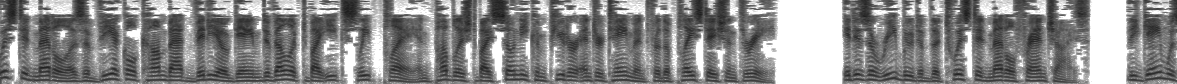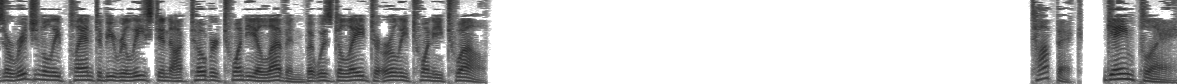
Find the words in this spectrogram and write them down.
Twisted Metal is a vehicle combat video game developed by Eat Sleep Play and published by Sony Computer Entertainment for the PlayStation 3. It is a reboot of the Twisted Metal franchise. The game was originally planned to be released in October 2011 but was delayed to early 2012. Gameplay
